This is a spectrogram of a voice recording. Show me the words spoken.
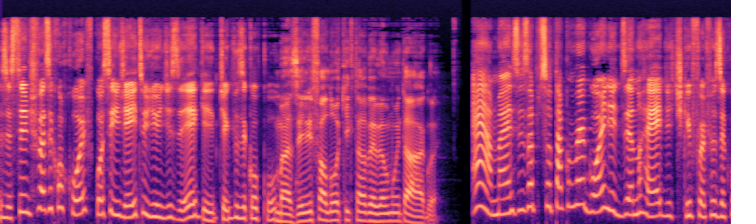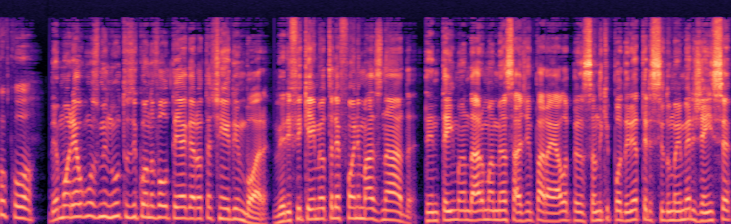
Às vezes teve que fazer cocô e ficou sem jeito de dizer que tinha que fazer cocô. Mas ele falou aqui que tava bebendo muita água. Mas às vezes a pessoa tá com vergonha de dizer no Reddit que foi fazer cocô. Demorei alguns minutos e quando voltei a garota tinha ido embora. Verifiquei meu telefone, mas nada. Tentei mandar uma mensagem para ela pensando que poderia ter sido uma emergência,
